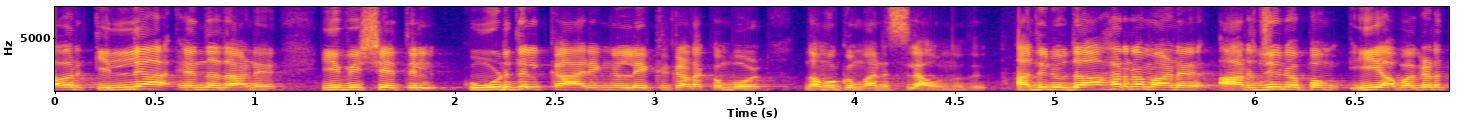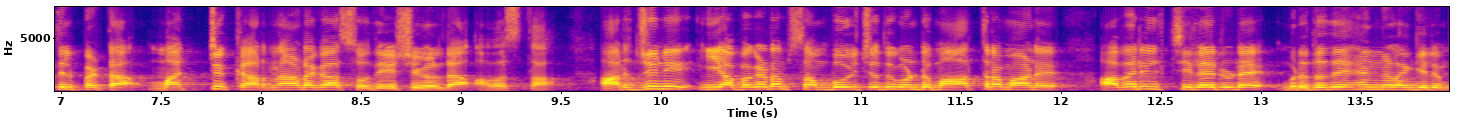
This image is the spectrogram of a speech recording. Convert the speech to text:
അവർക്കില്ല എന്നതാണ് ഈ വിഷയത്തിൽ കൂടുതൽ കാര്യങ്ങളിലേക്ക് കടക്കുമ്പോൾ നമുക്ക് മനസ്സിലാവുന്നത്. അതിനുദാഹരണമാണ് അർജുനൊപ്പം ഈ അപകടത്തിൽപ്പെട്ട മറ്റു കർണാടക സ്വദേശികളുടെ അവസ്ഥ. അർജുന് ഈ അപകടം സംഭവിച്ചത് കൊണ്ട് മാത്രമാണ് അവരിൽ ചിലരുടെ മൃതദേഹങ്ങളെങ്കിലും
